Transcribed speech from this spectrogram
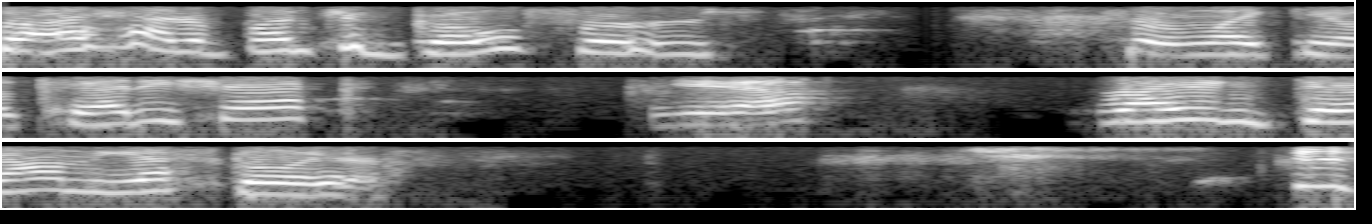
so I had a bunch of gophers from like, you know, Caddyshack yeah. riding down the escalator.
